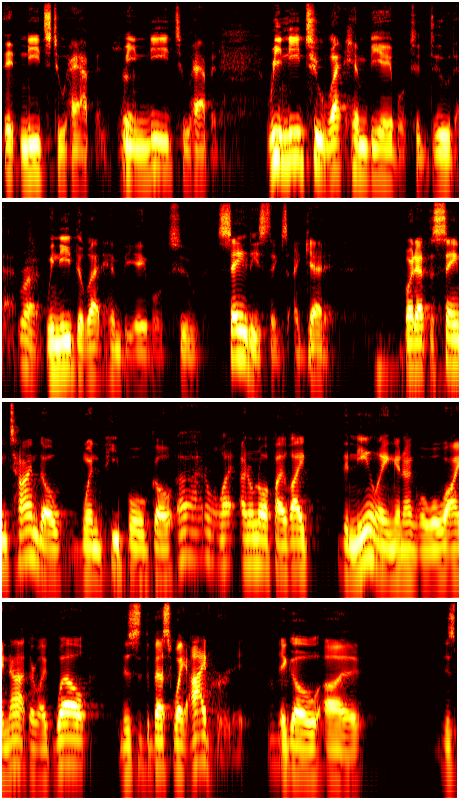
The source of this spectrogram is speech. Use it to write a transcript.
It needs to happen. We need to happen. We need to let him be able to do that. Right. We need to let him be able to say these things. I get it. But at the same time, though, when people go, oh, I don't like, I don't know if I like the kneeling, and I go, well, why not? They're like, well, this is the best way I've heard it. They go, uh, this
